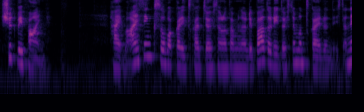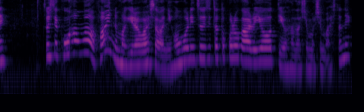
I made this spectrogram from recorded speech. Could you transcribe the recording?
？Should be fine. はい、I think so ばっかり使っちゃう人のためのレパートリーとしても使えるんでしたね。そして後半はファインの紛らわしさは日本語に通じたところがあるよっていう話もしましたね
